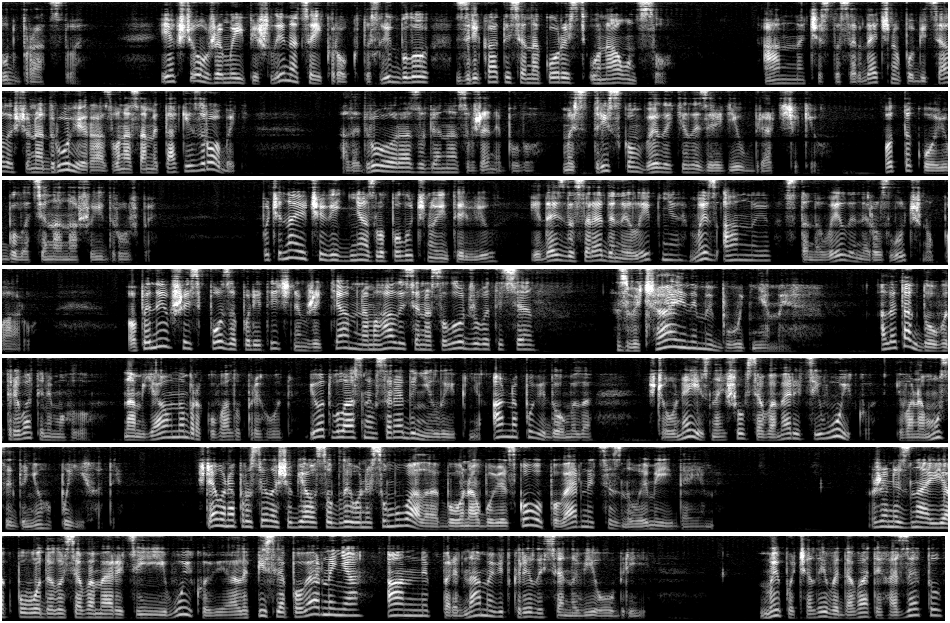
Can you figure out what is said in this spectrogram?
інститут братства. І якщо вже ми й пішли на цей крок, то слід було зрікатися на користь унаунсу. Анна чистосердечно пообіцяла, що на другий раз вона саме так і зробить. Але другого разу для нас вже не було. Ми з тріском вилетіли з рядів брядчиків. От такою була ціна нашої дружби. Починаючи від дня злополучного інтерв'ю і десь до середини липня ми з Анною становили нерозлучну пару. Опинившись поза політичним життям, намагалися насолоджуватися звичайними буднями. Але так довго тривати не могло. Нам явно бракувало пригод. І от, власне, в середині липня Анна повідомила, що у неї знайшовся в Америці вуйко, і вона мусить до нього поїхати. Ще вона просила, щоб я особливо не сумувала, бо вона обов'язково повернеться з новими ідеями. Вже не знаю, як поводилося в Америці її вуйкові, але після повернення Анни перед нами відкрилися нові обрії. Ми почали видавати газету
